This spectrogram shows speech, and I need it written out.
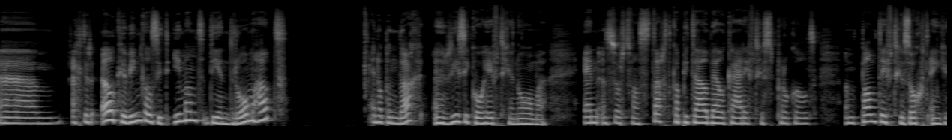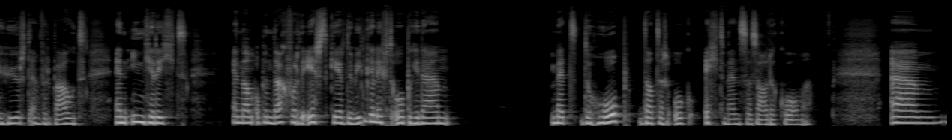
Um, achter elke winkel zit iemand die een droom had en op een dag een risico heeft genomen en een soort van startkapitaal bij elkaar heeft gesprokkeld, een pand heeft gezocht en gehuurd en verbouwd en ingericht en dan op een dag voor de eerste keer de winkel heeft opengedaan met de hoop dat er ook echt mensen zouden komen. Um,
